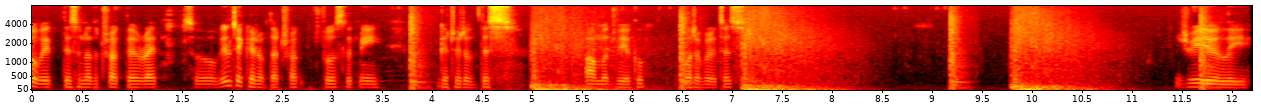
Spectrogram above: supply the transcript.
Oh wait, there's another truck there, right? So we'll take care of that truck. First, let me get rid of this armored vehicle, whatever it is. Really?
